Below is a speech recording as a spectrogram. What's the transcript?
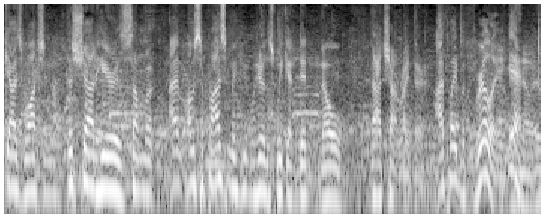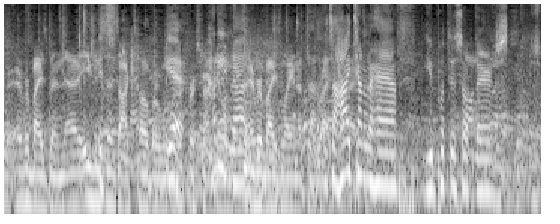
guys watching this shot here is somewhat. I, I was surprised how many people here this weekend didn't know that shot right there. I played with Really? Yeah. No, everybody's been uh, even It's- since October when yeah. we first started How do you doing this, not- Everybody's laying up to the right. It's a high side, ten and a half. You put this up there and just just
